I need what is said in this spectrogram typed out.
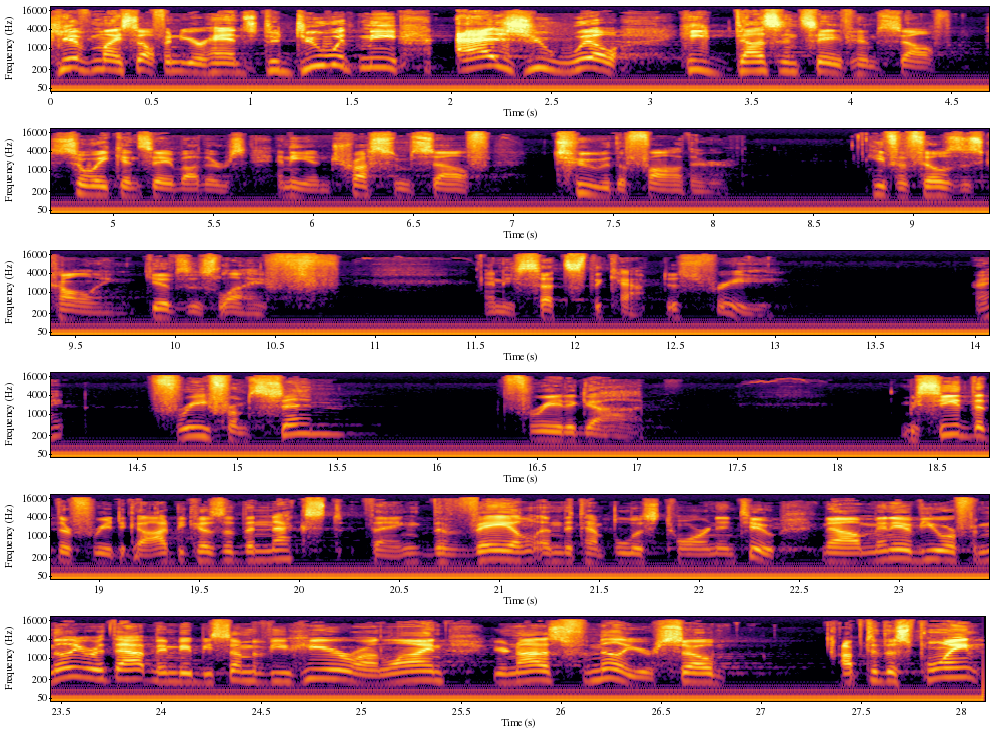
give myself into your hands to do with me as you will. He doesn't save himself so he can save others, and he entrusts himself to the Father. He fulfills his calling, gives his life, and he sets the captives free. Right? Free from sin, free to God. We see that they're free to God because of the next thing. The veil in the temple is torn in two. Now, many of you are familiar with that. Maybe some of you here or online, you're not as familiar. So, up to this point,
